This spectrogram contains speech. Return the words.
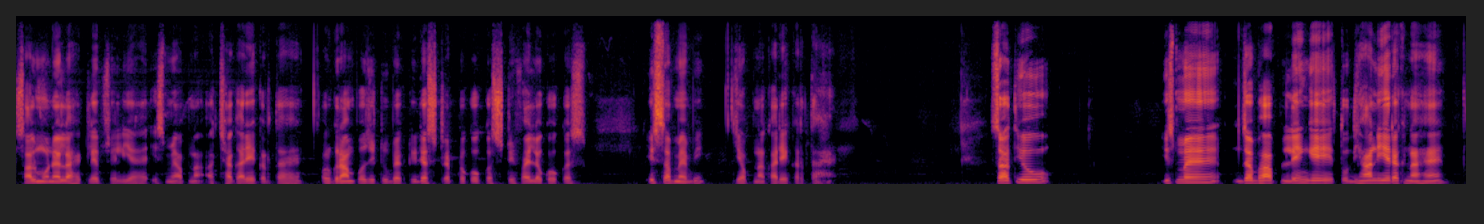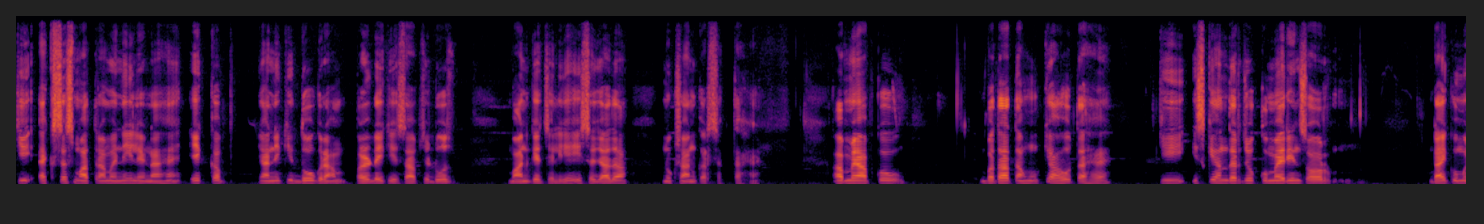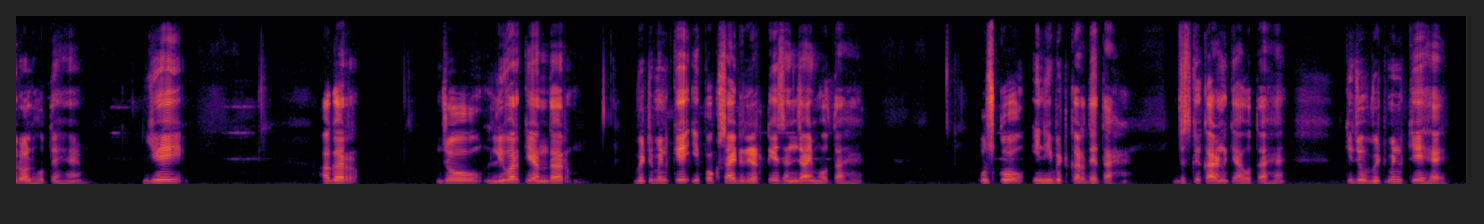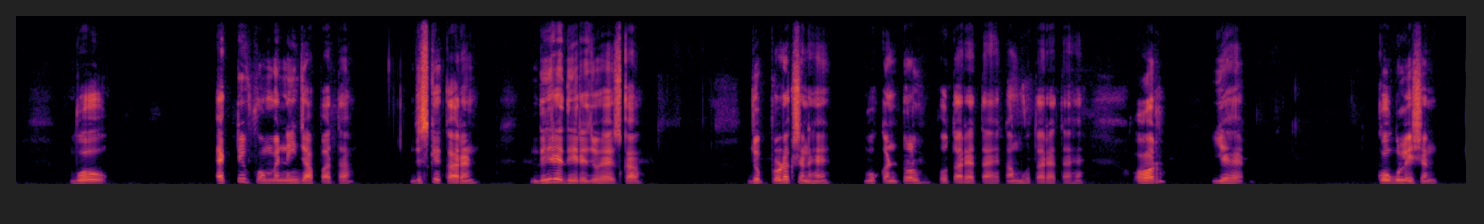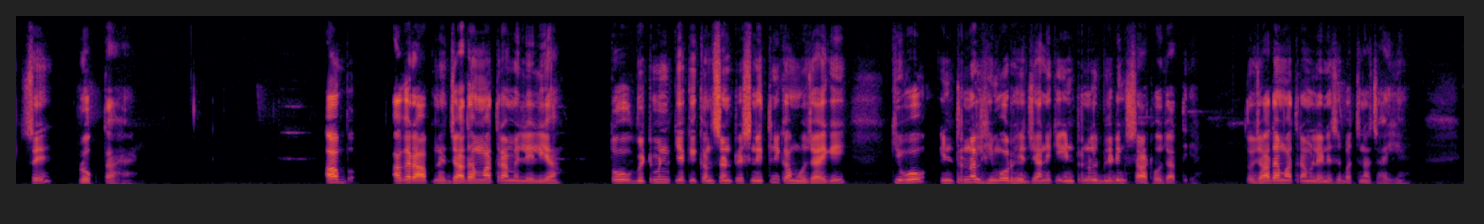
साल्मोनेला है क्लेप्सेलिया है, इसमें अपना अच्छा कार्य करता है और gram positive bacteria streptococcus staphylococcus इस सब में भी ये अपना कार्य करता है। साथियों, इसमें जब आप लेंगे तो ध्यान ये रखना है कि एक्सेस मात्रा में नहीं लेना है। एक कप यानी कि दो ग्राम पर डे के हिसाब से डोज मान के चलिए, इससे ज़्यादा नुकसान कर सकता है। अब मैं आपको बताता हूँ क्या होता है कि इसके अंदर जो कुमेरिन्स और डाइकोमिरोल होते हैं, ये अगर जो लीवर के अंदर विटामिन के इपोक्साइड रिडक्टेज एंजाइम होता है उसको इनहिबिट कर देता है, जिसके कारण क्या होता है कि जो विटामिन के है, वो एक्टिव फॉर्म में नहीं जा पाता, जिसके कारण धीरे धीरे जो है इसका जो प्रोडक्शन है, वो कंट्रोल होता रहता है, कम होता रहता है और यह कोगुलेशन से रोकता है। अब अगर आपने ज़्यादा मात्रा में ले लिया तो विटामिन के की कंसंट्रेशन इतनी कम हो जाएगी कि वो इंटरनल हीमोरहेज यानी कि इंटरनल ब्लीडिंग स्टार्ट हो जाती है। तो ज़्यादा मात्रा में लेने से बचना चाहिए।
